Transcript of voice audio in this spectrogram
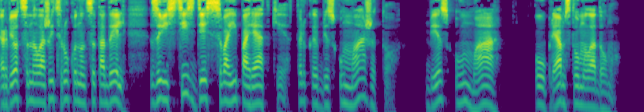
Рвется наложить руку на цитадель, завести здесь свои порядки, только без ума же то, без ума, по упрямству молодому.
